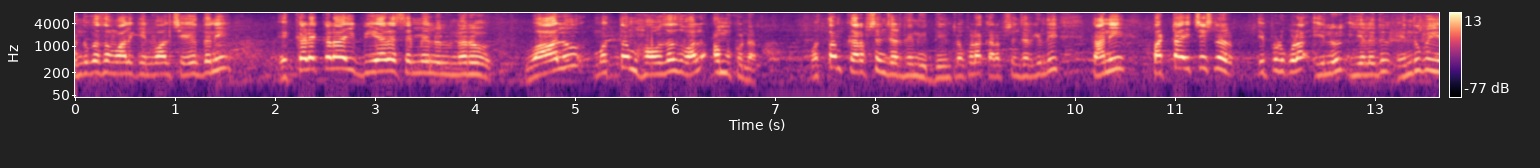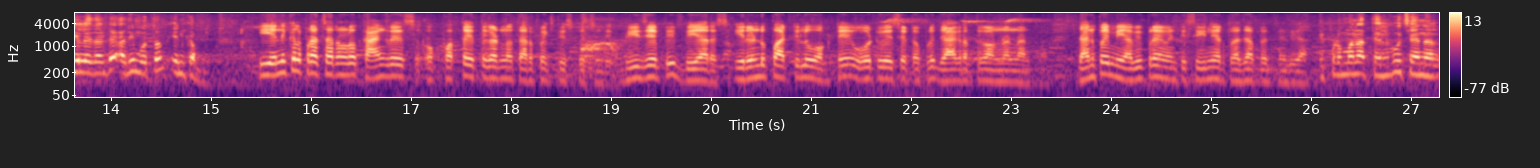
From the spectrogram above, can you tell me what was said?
అందుకోసం వాళ్ళకి ఇన్వాల్వ్ చేయొద్దని ఎక్కడెక్కడ ఈ బీఆర్ఎస్ ఎమ్మెల్యేలు ఉన్నారు వాళ్ళు మొత్తం హౌజెస్ వాళ్ళు అమ్ముకున్నారు. మొత్తం కరప్షన్ జరిగింది. దీంట్లో కూడా కరప్షన్ జరిగింది. కానీ పట్టా ఇచ్చేసినారు. ఇప్పుడు కూడా ఇల్లు ఇవ్వలేదు ఎందుకు ఇవ్వలేదంటే అది మొత్తం ఇన్కంప్లీట్ ఈ ఎన్నికల ప్రచారంలో కాంగ్రెస్ ఒక కొత్త ఎత్తుగడను తెరపైకి తీసుకొచ్చింది. బీజేపీ బీఆర్ఎస్ ఈ రెండు పార్టీలు ఒకటే ఓటు వేసేటప్పుడు జాగ్రత్తగా ఉండండి అంటున్నారు. దానిపై మీ అభిప్రాయం ఏంటి? సీనియర్ ప్రజాప్రతినిధిగా. ఇప్పుడు మన తెలుగు ఛానల్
